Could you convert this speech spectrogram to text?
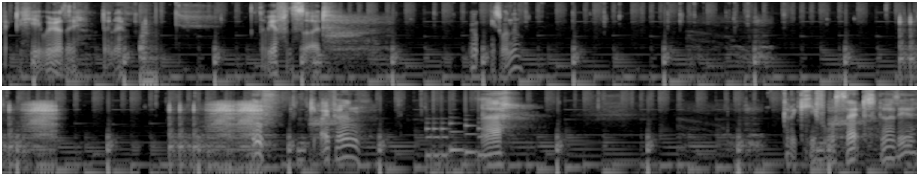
Back to here. Where are they? Don't know. They'll be off to the side. Oh, here's one of them. Oof. Get open. Ah. Gotta be careful with that guy there.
